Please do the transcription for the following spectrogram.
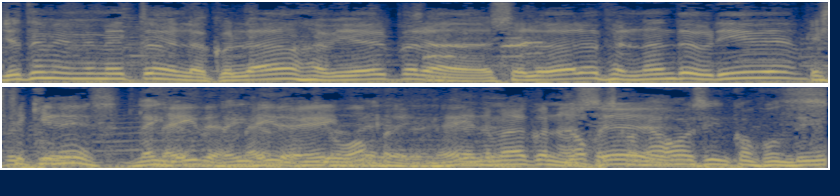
yo también me meto en la colada, Javier, para saludar a Fernando Uribe. ¿Este quién es? Leider, Leider, Leider, Leider, hombre, Leider. No me va a No, pues conocer. con una voz inconfundible.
